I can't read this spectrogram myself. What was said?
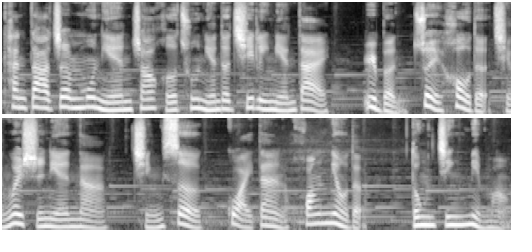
看大正末年、昭和初年的七零年代日本最后的前卫十年那情色怪诞荒谬的东京面貌。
